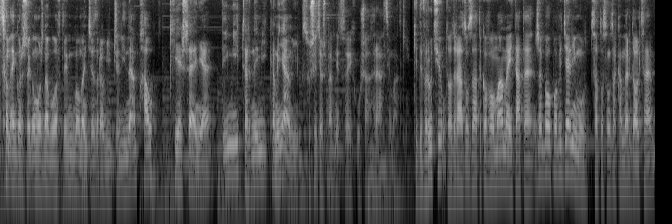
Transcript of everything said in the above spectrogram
co najgorszego można było w tym momencie zrobić, czyli napchał kieszenie tymi czarnymi kamieniami. Słyszycie już pewnie w swoich uszach reakcję matki. Kiedy wrócił, to od razu zaatakował mamę i tatę, żeby opowiedzieli mu, co to są za kamerdolce,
